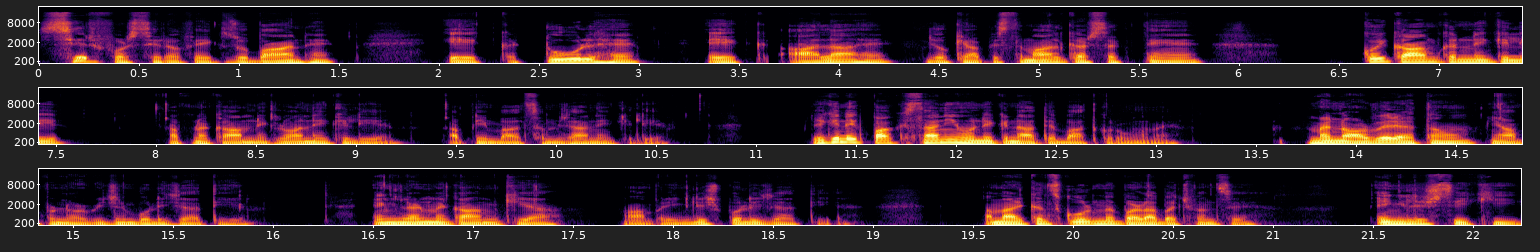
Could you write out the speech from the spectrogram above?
صرف اور صرف ایک زبان ہے، ایک ٹول ہے، ایک آلہ ہے جو کہ آپ استعمال کر سکتے ہیں کوئی کام کرنے کے لیے، اپنا کام نکلوانے کے لیے، اپنی بات سمجھانے کے لیے۔ لیکن ایک پاکستانی ہونے کے ناطے بات کروں گا میں۔ میں ناروے رہتا ہوں، یہاں پر نارویجن بولی جاتی ہے۔ انگلینڈ میں کام کیا، وہاں پر انگلش بولی جاتی ہے۔ امریکن اسکول میں پڑھا بچپن سے۔ انگلش سیکھی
